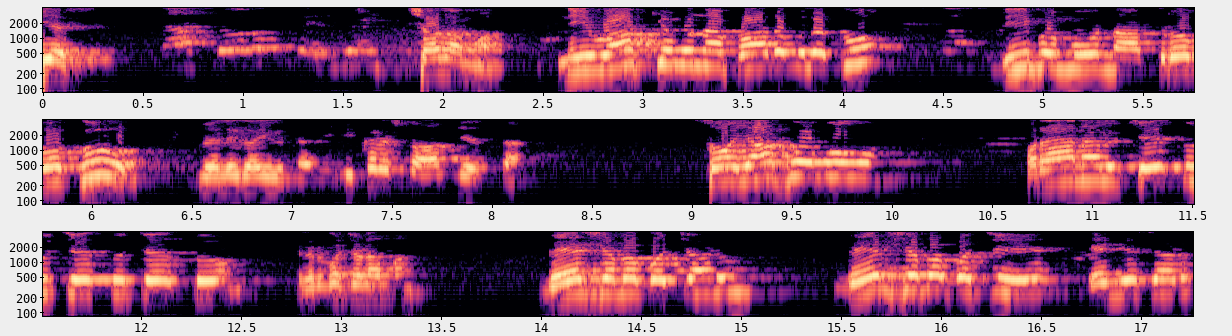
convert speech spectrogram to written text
ఎస్ చాలమ్మా. నీ వాక్యము నా పాదములకు దీపము నా త్రోవకు వెలుగై ఉన్నది. ఇక్కడ స్టాప్ చేస్తాను సో యాకోబు ప్రయాణాలు చేస్తూ చేస్తూ చేస్తూ ఎక్కడికి వచ్చాడమ్మా? బేర్షభకు వచ్చాడు. బేర్షభకు వచ్చి ఏం చేశాడు?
